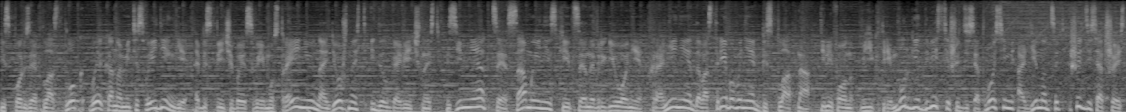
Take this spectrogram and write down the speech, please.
Используя пластблок, вы экономите свои деньги, обеспечивая своему строению надежность и долговечность. Зимняя акция «Самые низкие цены в регионе». Хранение до востребования бесплатно. Телефон в Екатеринбурге 268 11 66.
